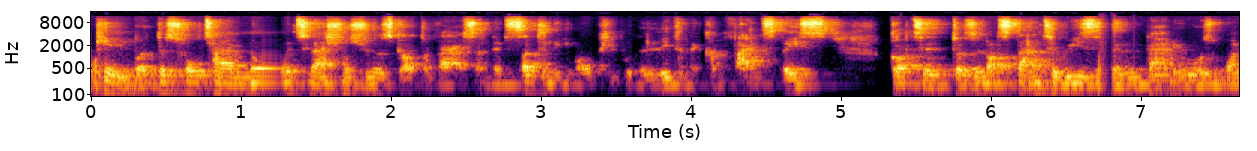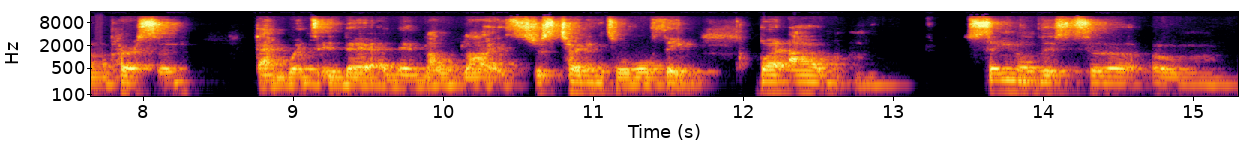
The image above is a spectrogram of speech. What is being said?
okay, but this whole time no international students got the virus, and then suddenly all people that live in a confined space got it. Does it not stand to reason that it was one person that went in there and then blah, blah, blah? It's just turning into a whole thing. But um, saying all this to um,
